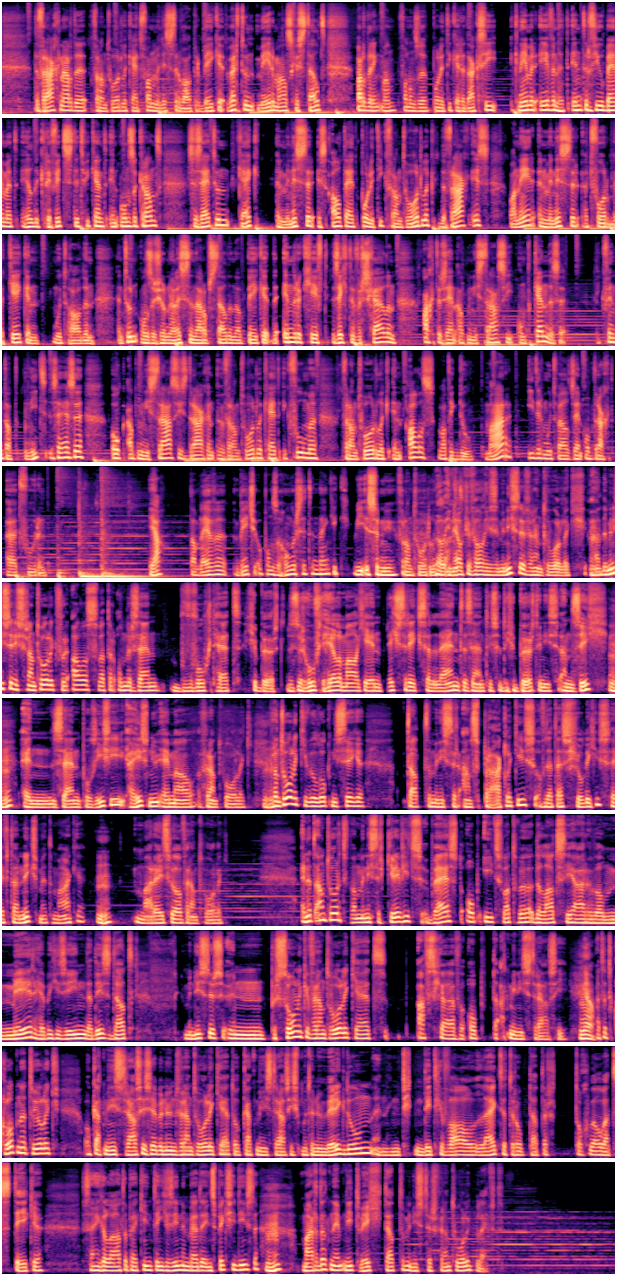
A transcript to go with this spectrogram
De vraag naar de verantwoordelijkheid van minister Wouter Beke werd toen meermaals gesteld. Bart Brinkman van onze politieke redactie. Ik neem er even het interview bij met Hilde Krevits dit weekend in onze krant. Ze zei toen: Kijk, een minister is altijd politiek verantwoordelijk. De vraag is wanneer een minister het voor bekeken moet houden. En toen onze journalisten daarop stelden dat Beke de indruk geeft zich te verschuilen achter zijn administratie, ontkende ze. Ik vind dat niet, zei ze. Ook administraties dragen een verantwoordelijkheid. Ik voel me verantwoordelijk in alles wat ik doe. Maar ieder moet wel zijn opdracht uitvoeren. Ja, dan blijven we een beetje op onze honger zitten, denk ik. Wie is er nu verantwoordelijk? Wel, in elk geval is de minister verantwoordelijk. Uh, de minister is verantwoordelijk voor alles wat er onder zijn bevoegdheid gebeurt. Dus er hoeft helemaal geen rechtstreekse lijn te zijn tussen de gebeurtenis aan zich mhm. en zijn positie. Hij is nu eenmaal verantwoordelijk. Mhm. Verantwoordelijk wil ook niet zeggen dat de minister aansprakelijk is of dat hij schuldig is. Hij heeft daar niks mee te maken. Mhm. Maar hij is wel verantwoordelijk. En het antwoord van minister Krevits wijst op iets wat we de laatste jaren wel meer hebben gezien. Dat is dat ministers hun persoonlijke verantwoordelijkheid afschuiven op de administratie. Ja. Want het klopt natuurlijk, ook administraties hebben hun verantwoordelijkheid, ook administraties moeten hun werk doen. En in dit geval lijkt het erop dat er toch wel wat steken zijn gelaten bij kind en gezin en bij de inspectiediensten. Mhm. Maar dat neemt niet weg dat de minister verantwoordelijk blijft.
